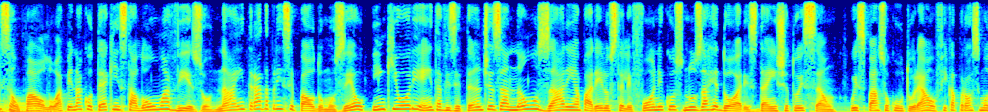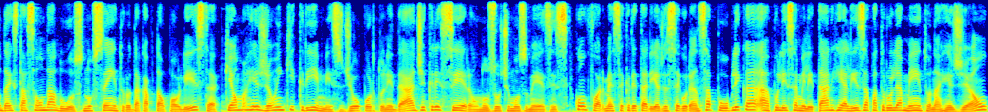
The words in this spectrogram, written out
Em São Paulo, a Pinacoteca instalou um aviso na entrada principal do museu em que orienta visitantes a não usarem aparelhos telefônicos nos arredores da instituição. O espaço cultural fica próximo da Estação da Luz, no centro da capital paulista, que é uma região em que crimes de oportunidade cresceram nos últimos meses. Conforme a Secretaria de Segurança Pública, a Polícia Militar realiza patrulhamento na região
